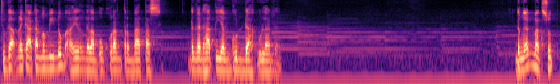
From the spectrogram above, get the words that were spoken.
Juga mereka akan meminum air dalam ukuran terbatas dengan hati yang gundah gulana. Dengan maksud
